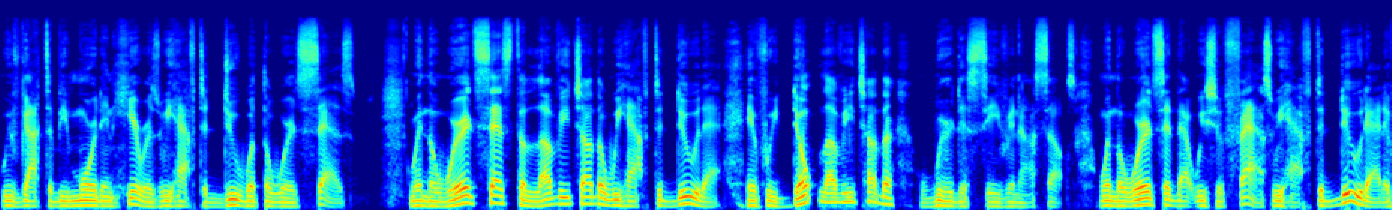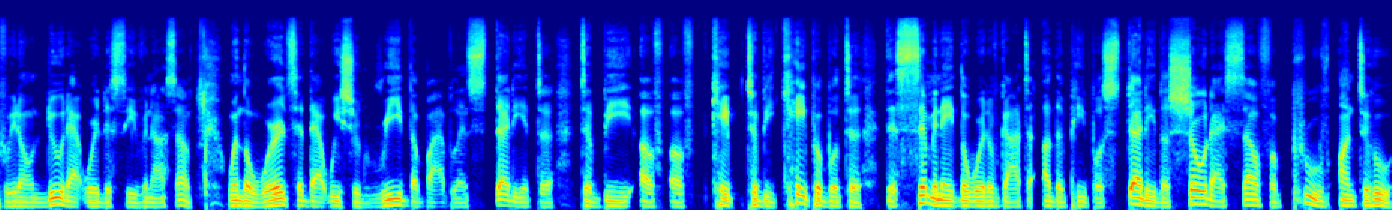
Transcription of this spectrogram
We've got to be more than hearers. We have to do what the word says. When the word says to love each other, we have to do that. If we don't love each other, we're deceiving ourselves. When the word said that we should fast, we have to do that. If we don't do that, we're deceiving ourselves. When the word said that we should read the Bible and study it to, to be of, of cap- to be capable to disseminate the word of God to other people, study the show thyself approve unto who?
